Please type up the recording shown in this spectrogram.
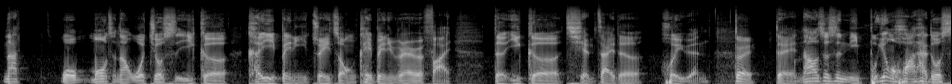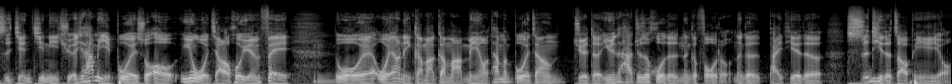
那我某种程度我就是一个可以被你追踪、可以被你 Verify 的一个潜在的会员，对。对，然后就是你不用花太多时间精力去，而且他们也不会说哦，因为我缴了会员费，我我要你干嘛干嘛，没有，他们不会这样觉得，因为他就是获得那个 photo 那个拍贴的实体的照片也有，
